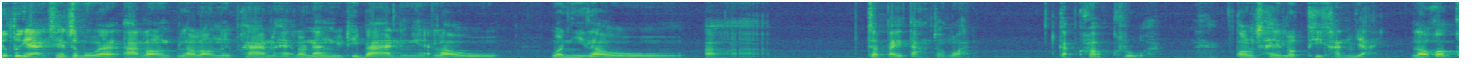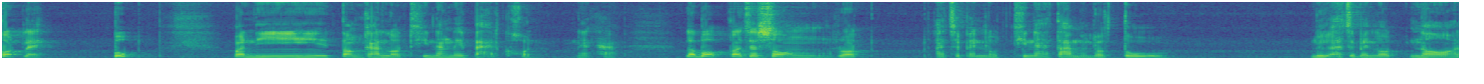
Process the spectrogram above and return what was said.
ยกตัวอย่างเช่นสมมุติว่าอ่าเราเราลองนึกภาพนะฮะเรานั่งอยู่ที่บ้านอย่างเงี้ยเราวันนี้เราเจะไปต่างจังหวัดกับครอบครัวนะต้องใช้รถที่คันใหญ่ เราก็กดเลยปุ๊บวันนี้ต้องการรถที่นั่งได้ 8 คนนะครับ ระบบก็จะส่งรถอาจจะเป็นรถที่หน้าตาเหมือนรถตู้ หรืออาจจะเป็นรถนอน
